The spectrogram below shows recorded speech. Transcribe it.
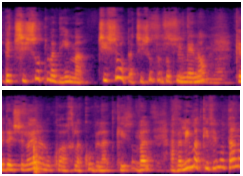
בתשישות מדהימה. תשישות, התשישות הזאת ממנו, כדי שלא יהיה לנו כוח לקום ולהתקיף. אבל, אבל אם מתקיפים אותנו,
